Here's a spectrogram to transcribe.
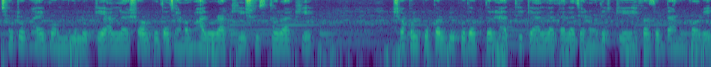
ছোট ভাই বোনগুলোকে আল্লাহ সর্বদা যেন ভালো রাখে, সুস্থ রাখে। সকল প্রকার বিপদ হাত থেকে আল্লাহ তালা যেন ওদেরকে হেফাজত দান করে।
